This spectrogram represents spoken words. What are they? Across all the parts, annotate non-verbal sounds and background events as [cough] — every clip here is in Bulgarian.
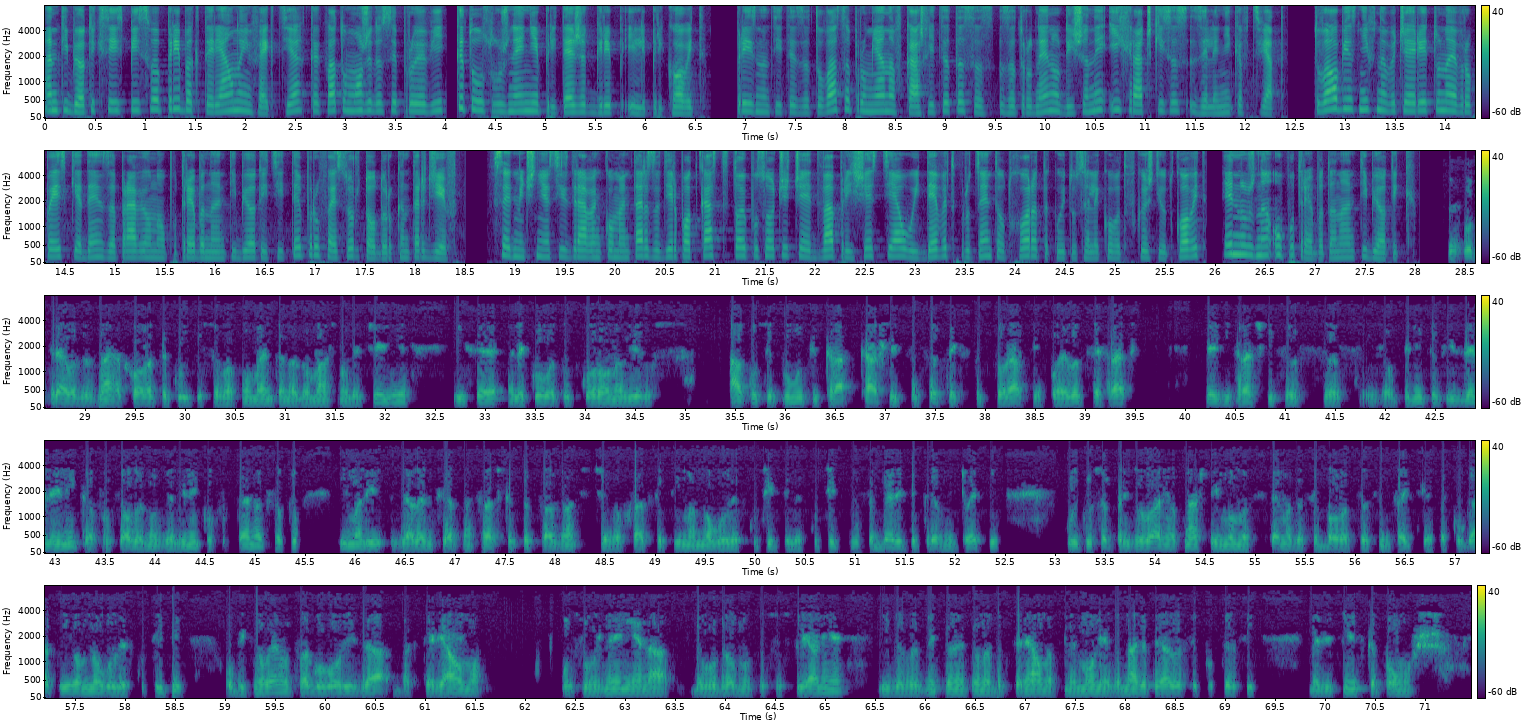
Антибиотик се изписва при бактериална инфекция, каквато може да се прояви като осложнение при тежък грип или при COVID. Признаците за това са промяна в кашлицата с затруднено дишане и храчки с зеленикав цвят. Това обясни в навечерието на Европейския ден за правилна употреба на антибиотиците професор Тодор Кантарджиев. В седмичния си здравен коментар за Дир подкаст той посочи, че едва при 6,9% от хората, които се лекуват вкъщи от COVID, е нужна употребата на антибиотик. Какво трябва да знаят хората, които са в момента на домашно лечение и се лекуват от коронавирус? Ако се получи кашлица с експекторация, появят се храчки, тези храчки с, с жълтеникъв и зеленикъв, особено зелеников оттенък, защото има ли зелен цвят на храчката, това значи, че в храчката има много левкоцити. Левкоцитите са белите кръвни клетки, които са призовани от нашата имунна система да се борят с инфекцията. Когато има много левкоцити, обикновено това говори за бактериално осложнение на белодробното състояние и за възникването на бактериална пневмония. Веднага трябва да се потърси медицинска помощ.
